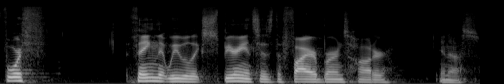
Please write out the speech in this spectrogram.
Fourth thing that we will experience as the fire burns hotter in us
